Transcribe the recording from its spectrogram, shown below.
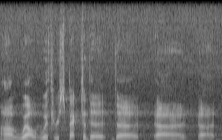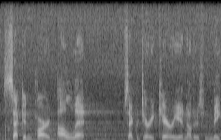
Uh, well, with respect to the, the uh, uh, second part, I'll let Secretary Kerry and others make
